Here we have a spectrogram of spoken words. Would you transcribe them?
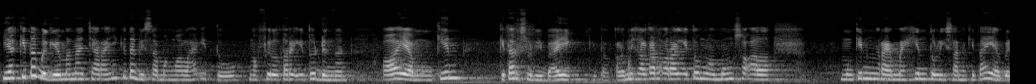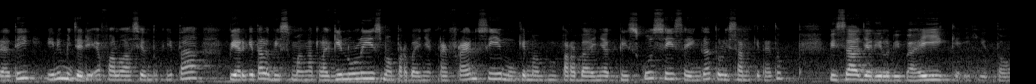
Ya kita bagaimana caranya kita bisa mengolah itu ngefilter itu dengan oh ya mungkin kita harus lebih baik gitu. Kalau misalkan orang itu ngomong soal mungkin ngeremehin tulisan kita ya berarti ini menjadi evaluasi untuk kita biar kita lebih semangat lagi nulis memperbanyak referensi mungkin memperbanyak diskusi sehingga tulisan kita itu bisa jadi lebih baik kayak gitu.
